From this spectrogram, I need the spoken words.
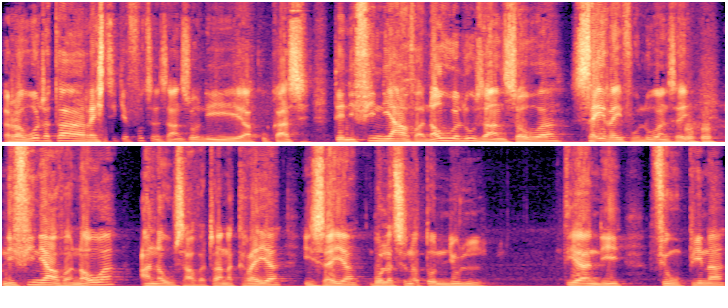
raha ohatra ka raisintsika fotsiny izany izao ny akoho gasy, dia ny finiavanao aloha izany izao, izay iray voalohany izay, ny finiavanao hanao zavatra anankiray izay mbola tsy nataon'ny olona, dia ny fiompiana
